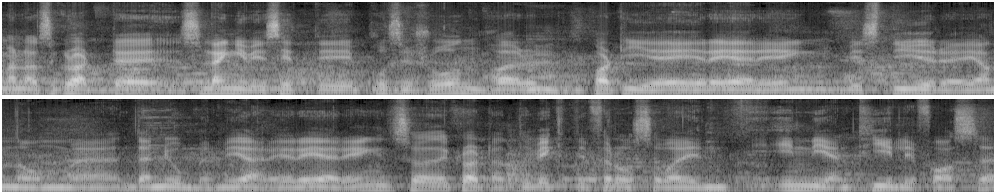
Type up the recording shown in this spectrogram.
men altså klart, eh, så lenge vi sitter i posisjon, har partiet i regjering, vi styrer gjennom eh, den jobben vi gjør i regjering, så er det klart at det er viktig for oss å være inne i en tidlig fase.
